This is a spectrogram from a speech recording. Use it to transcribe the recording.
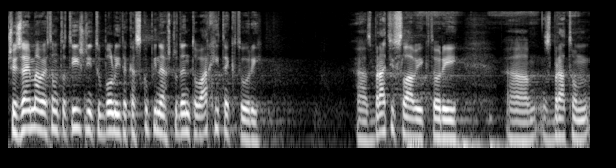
Čo je zaujímavé, v tomto týždni tu boli taká skupina študentov architektúry z Bratislavy, ktorí s bratom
